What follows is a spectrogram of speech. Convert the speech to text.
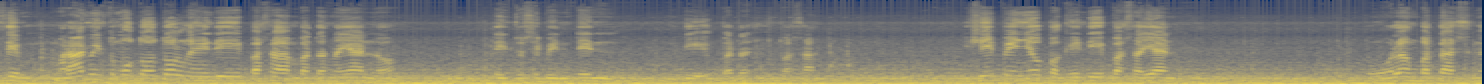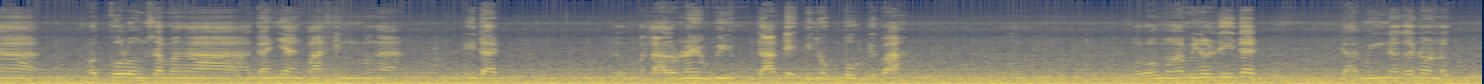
Kasi maraming tumututol nga hindi ipasa ang batas na yan, no? 10 to 17, hindi ipasa. Isipin nyo pag hindi ipasa yan, kung walang batas nga magkulong sa mga ganyang klaseng mga edad, lalo na yung dati binugbog, di ba? Puro mga minor de edad, daming na gano'n,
